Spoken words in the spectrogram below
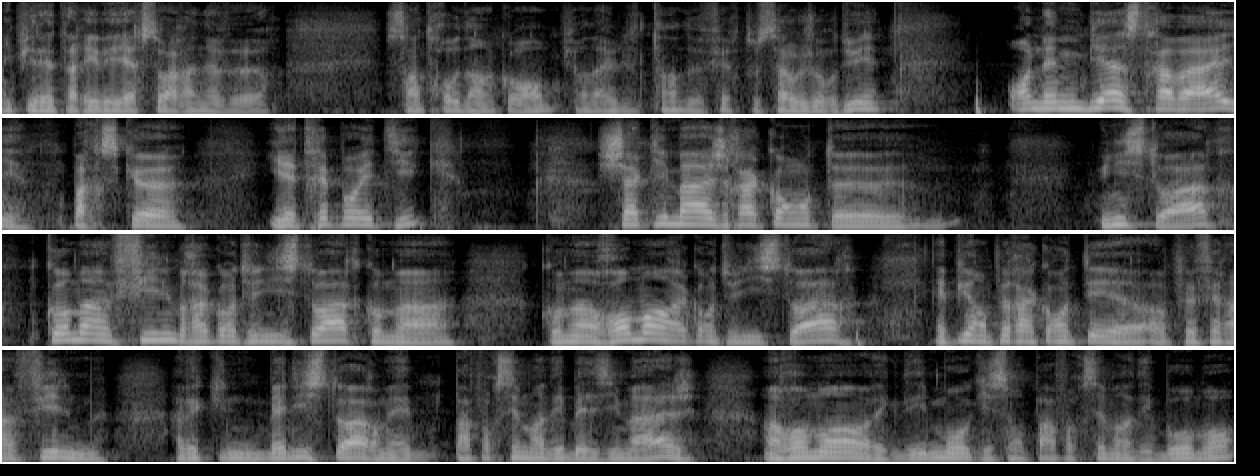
Et puis elle est arrivée hier soir à 9h, sans trop d'encombre, puis on a eu le temps de faire tout ça aujourd'hui. On aime bien ce travail parce que il est très poétique. Chaque image raconte euh, une histoire, comme un film raconte une histoire, comme un, comme un roman raconte une histoire, et puis on peut raconter, on peut faire un film avec une belle histoire, mais pas forcément des belles images, un roman avec des mots qui ne sont pas forcément des beaux mots,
